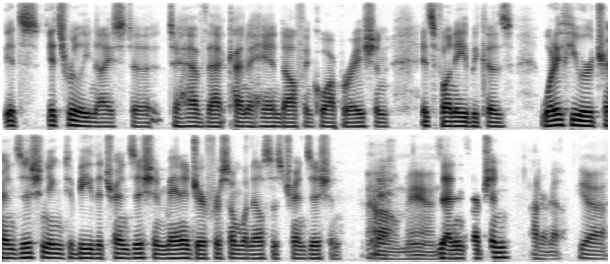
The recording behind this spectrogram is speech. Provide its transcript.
It's it's really nice to to have that kind of handoff and cooperation. It's funny because what if you were transitioning to be the transition manager for someone else's transition? Oh man, is that Inception? I don't know. Yeah,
